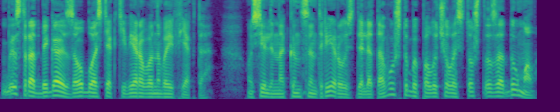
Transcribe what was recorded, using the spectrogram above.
Быстро отбегаю за область активированного эффекта. Усиленно концентрируюсь для того, чтобы получилось то, что задумал.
